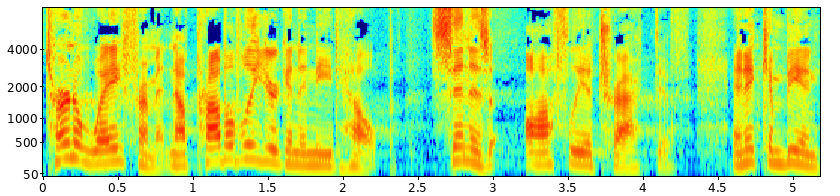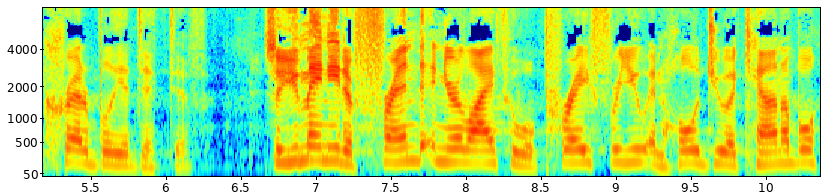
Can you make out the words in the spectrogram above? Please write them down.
Turn away from it. Now, probably you're going to need help. Sin is awfully attractive, and it can be incredibly addictive. So you may need a friend in your life who will pray for you and hold you accountable.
